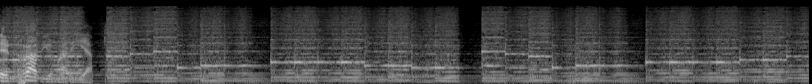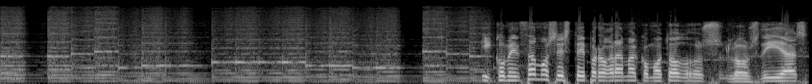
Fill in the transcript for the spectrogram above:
en Radio María. Y comenzamos este programa como todos los días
